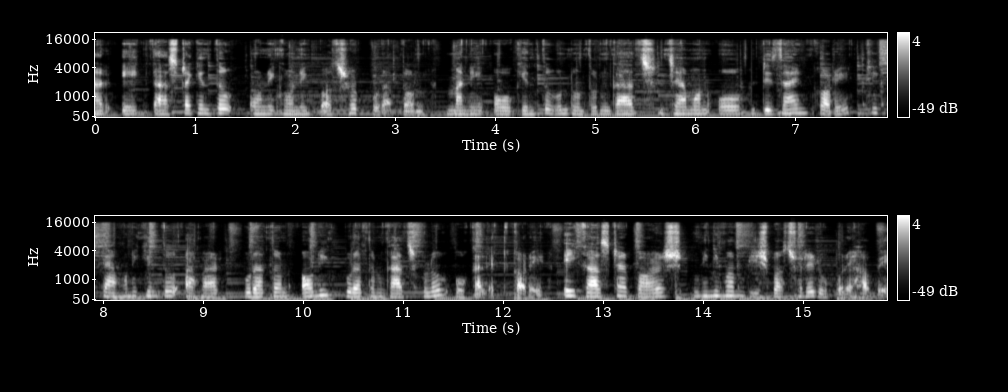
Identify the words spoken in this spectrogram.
আর এই গাছটা কিন্তু অনেক অনেক বছর পুরাতন। মানে ও কিন্তু নতুন গাছ যেমন ও ডিজাইন করে, ঠিক তেমনই কিন্তু আবার পুরাতন, অনেক পুরাতন গাছগুলো ও কালেক্ট করে। এই গাছটার বয়স মিনিমাম বিশ বছরের উপরে হবে।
